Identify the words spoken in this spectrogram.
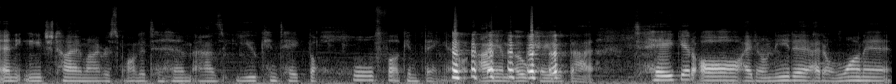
And each time I responded to him as, You can take the whole fucking thing out. I am okay with that. Take it all. I don't need it. I don't want it.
